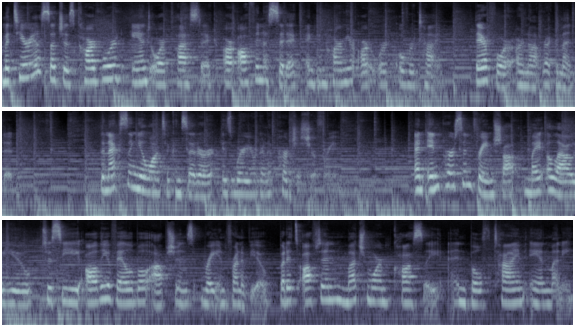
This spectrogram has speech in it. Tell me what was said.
Materials such as cardboard and or plastic are often acidic and can harm your artwork over time, therefore are not recommended. The next thing you'll want to consider is where you're going to purchase your frame. An in-person frame shop might allow you to see all the available options right in front of you, but it's often much more costly in both time and money.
